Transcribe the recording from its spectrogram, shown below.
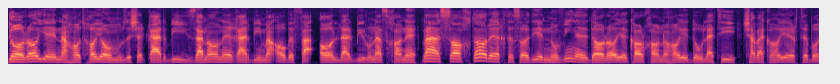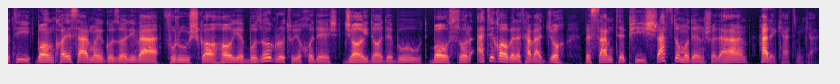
دارای نهادهای آموزش غربی زنان غربی معاب فعال در بیرون از خانه و ساختار اقتصادی نوین دارای کارخانه های دولتی شبکه های ارتباطی بانک های سرمایه گذاری و فروشگاه های بزرگ رو توی خودش جای داده بود. با سرعتی قابل توجه به سمت پیشرفت و مدرن شدن حرکت می‌کرد.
